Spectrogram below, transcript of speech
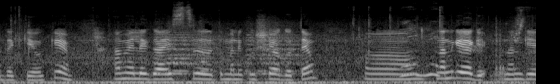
ಅದಕ್ಕೆ ಓಕೆ ಆಮೇಲೆ ಗೈಸ್ ತುಂಬಾ ಖುಷಿ ಆಗುತ್ತೆ. ನನಗೆ ಹಾಗೆ, ನನಗೆ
